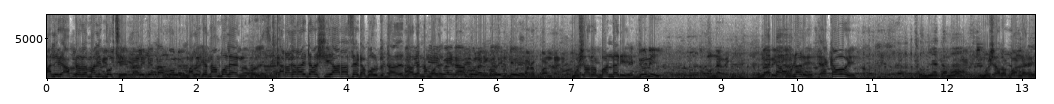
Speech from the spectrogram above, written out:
মালিক আপনারা মালিক বলছে? মালিকের নাম বলেন। কারা কারা এটা শিয়ার আছে এটা বলবে তাদের নাম বলেন। মোশারফ ভান্ডারী। ওনারে একা? ওই? মুশারফ ভান্ডারি।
